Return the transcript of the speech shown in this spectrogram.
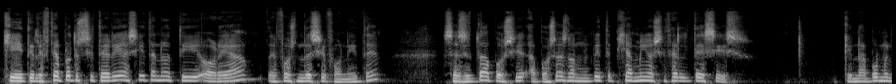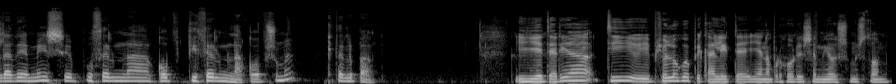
Και η τελευταία πρόταση της εταιρείας ήταν ότι, ωραία, εφόσον δεν συμφωνείτε, σας ζητώ από εσάς να μου πείτε ποια μείωση θέλετε εσείς. Και να πούμε δηλαδή εμείς τι θέλουμε να κόψουμε κτλ. Η εταιρεία τι, ποιο λόγο επικαλείται για να προχωρήσει σε μειώσεις μισθών;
